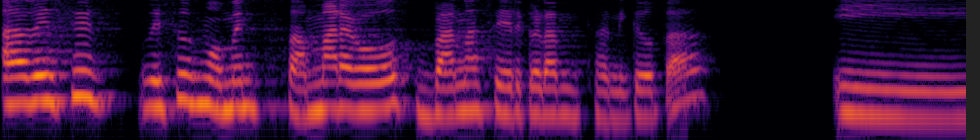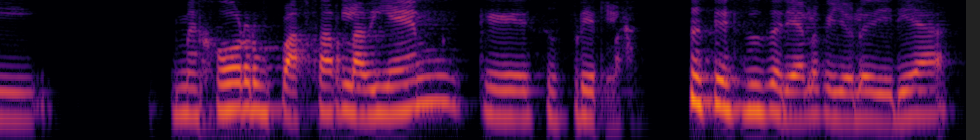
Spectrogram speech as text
a veces esos momentos amargos van a ser grandes anécdotas y mejor pasarla bien que sufrirla. Eso sería lo que yo le diría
